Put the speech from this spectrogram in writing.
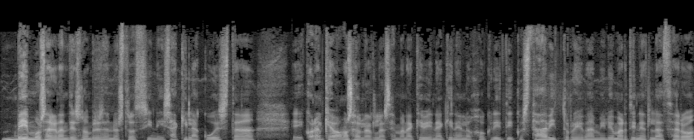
Vemos a grandes nombres de nuestro cine. Isaki La Cuesta, eh, con el que vamos a hablar la semana que viene aquí en El Ojo Crítico. Está David Trueba, Emilio Martínez Lázaro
